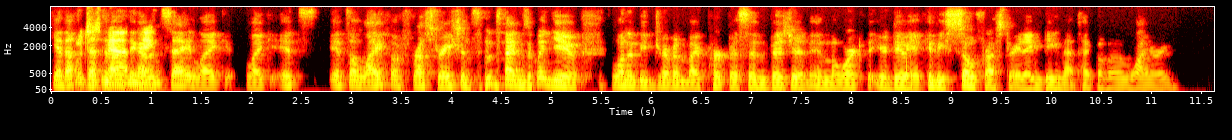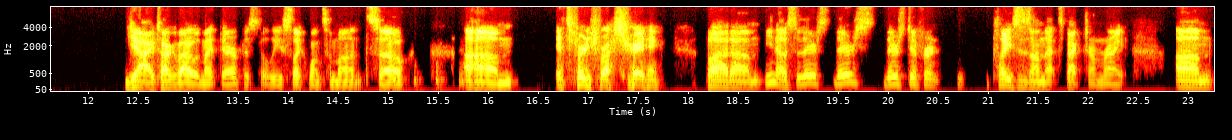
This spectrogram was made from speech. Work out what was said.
yeah, that's which that's is another thing I would say. Like, like it's it's a life of frustration sometimes when you want to be driven by purpose and vision in the work that you're doing. It can be so frustrating being that type of a wiring. Yeah, I talk about it with my therapist at least like once a month. So um it's pretty frustrating. But um, you know, so there's there's there's different places on that spectrum, right? Um,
